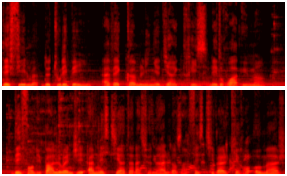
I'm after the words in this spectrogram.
Des films de tous les pays avec comme ligne directrice les droits humains, défendus par l'ONG Amnesty International dans un festival qui rend hommage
